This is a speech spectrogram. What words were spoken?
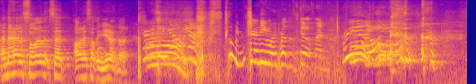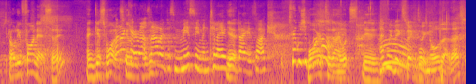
and they had a sign that said, "I know something you don't know." Who is oh. the girl here? Jenny, my brother's girlfriend. Really? Oh, Well, you'll find out soon. And guess what? I it's don't care be about positive. that. I just miss him, and today of Yeah. all days, like. So that was your Why brother. today? What's yeah? How can we be expected to ignore that? That's.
